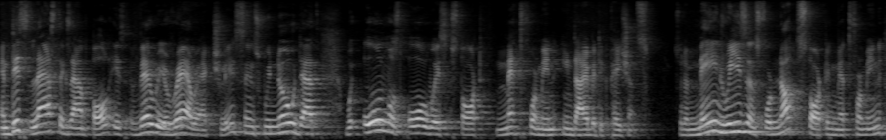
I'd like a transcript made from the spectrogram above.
And this last example is very rare actually, since we know that we almost always start metformin in diabetic patients. So the main reasons for not starting metformin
